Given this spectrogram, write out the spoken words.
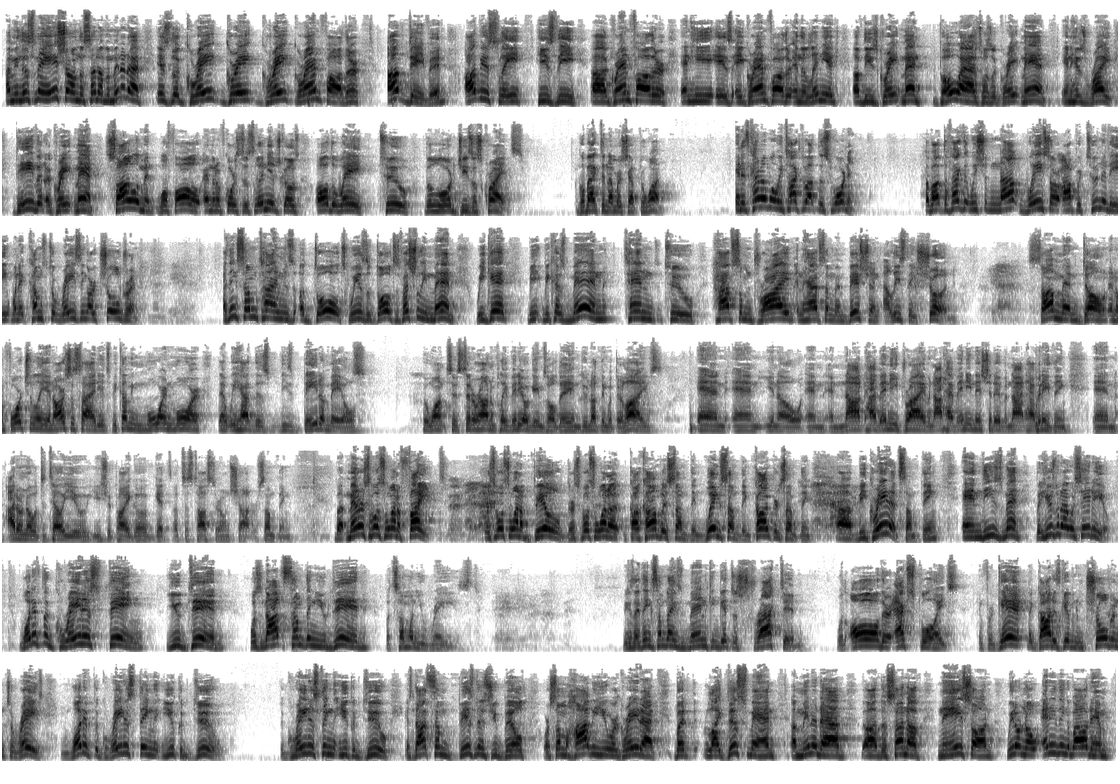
I mean, this Nahshon, the son of Amminadab, is the great, great, great grandfather of David. Obviously, he's the uh, grandfather, and he is a grandfather in the lineage of these great men. Boaz was a great man in his right. David, a great man. Solomon will follow. And then, of course, this lineage goes all the way to the Lord Jesus Christ. Go back to Numbers chapter 1. And it's kind of what we talked about this morning about the fact that we should not waste our opportunity when it comes to raising our children. I think sometimes adults, we as adults, especially men, we get, because men tend to have some drive and have some ambition, at least they should. Some men don't, and unfortunately in our society, it's becoming more and more that we have this, these beta males who want to sit around and play video games all day and do nothing with their lives. And and you know and and not have any drive and not have any initiative and not have anything. And i don't know what to tell you. You should probably go get a testosterone shot or something. But men are supposed to want to fight. They're supposed to want to build. They're supposed to want to accomplish something win something conquer something uh, be great at something. And these men but here's what i would say to you. What if the greatest thing you did was not something you did but someone you raised because I think sometimes men can get distracted with all their exploits and forget that God has given them children to raise. And what if the greatest thing that you could do, the greatest thing that you could do is not some business you built or some hobby you were great at, but like this man, Aminadab, uh, the son of Naasson, we don't know anything about him,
